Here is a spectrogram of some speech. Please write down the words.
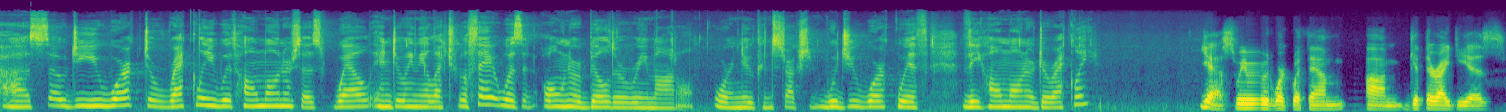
Uh, so do you work directly with homeowners as well in doing the electrical? Say it was an owner builder remodel or new construction. Would you work with the homeowner directly? yes we would work with them um, get their ideas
